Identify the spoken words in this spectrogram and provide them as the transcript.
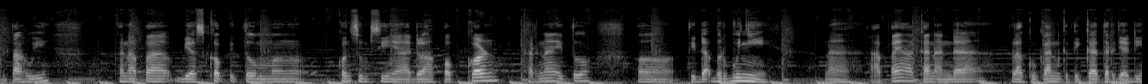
ketahui kenapa bioskop itu mengkonsumsinya adalah popcorn? Karena itu uh, tidak berbunyi. Nah apa yang akan anda lakukan ketika terjadi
